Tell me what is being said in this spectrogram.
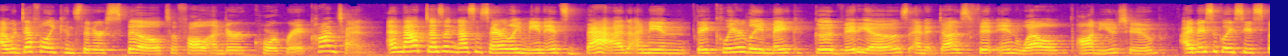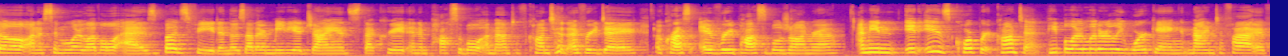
I would definitely consider Spill to fall under corporate content. And that doesn't necessarily mean it's bad. I mean, they clearly make good videos and it does fit in well on YouTube. I basically see Spill on a similar level as BuzzFeed and those other media giants that create an impossible amount of content every day across every possible genre. I mean, it is corporate content. People are literally working nine to five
